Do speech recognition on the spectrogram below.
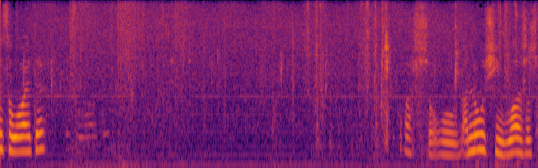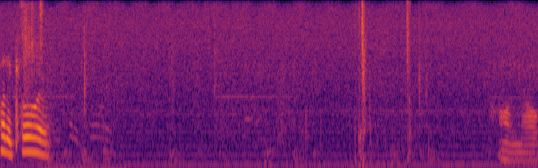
Place a wall right there. That's so old. I know who she was. I tried to kill her. Oh no.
